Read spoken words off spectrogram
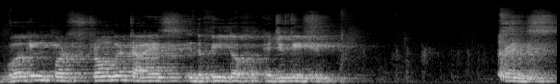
working for stronger ties in the field of education. Friends,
